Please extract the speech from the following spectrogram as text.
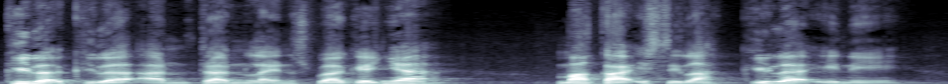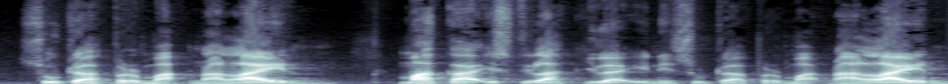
gila-gilaan dan lain sebagainya, maka istilah gila ini sudah bermakna lain. Maka istilah gila ini sudah bermakna lain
